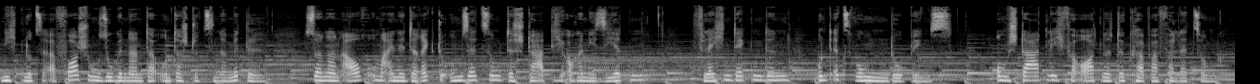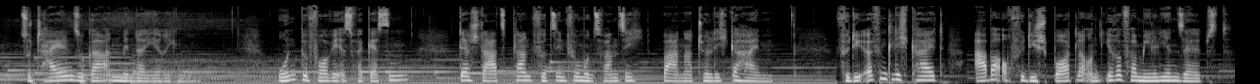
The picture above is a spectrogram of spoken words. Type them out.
nicht nur zur Erforschung sogenannter unterstützender Mittel, sondern auch um eine direkte Umsetzung des staatlich organisierten, flächendeckenden und erzwungenen Dopings, um staatlich verordnete Körperverletzung, zu Teilen sogar an Minderjährigen. Und bevor wir es vergessen, der Staatsplan 1425 war natürlich geheim. Für die Öffentlichkeit, aber auch für die Sportler und ihre Familien selbst.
